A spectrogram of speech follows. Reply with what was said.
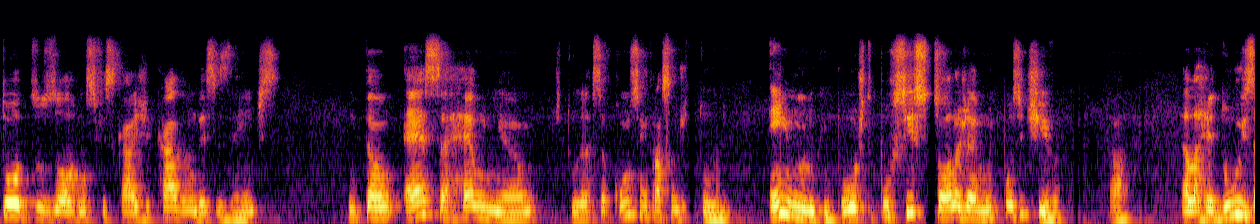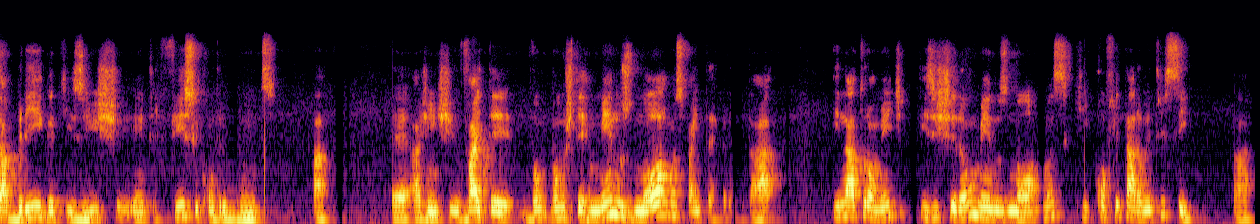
todos os órgãos fiscais de cada um desses entes. Então, essa reunião de tudo, essa concentração de tudo em um único imposto, por si só, ela já é muito positiva. Tá? ela reduz a briga que existe entre fisco e contribuintes. Tá? É, a gente vai ter, vamos ter menos normas para interpretar, e, naturalmente, existirão menos normas que conflitarão entre si. Tá?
